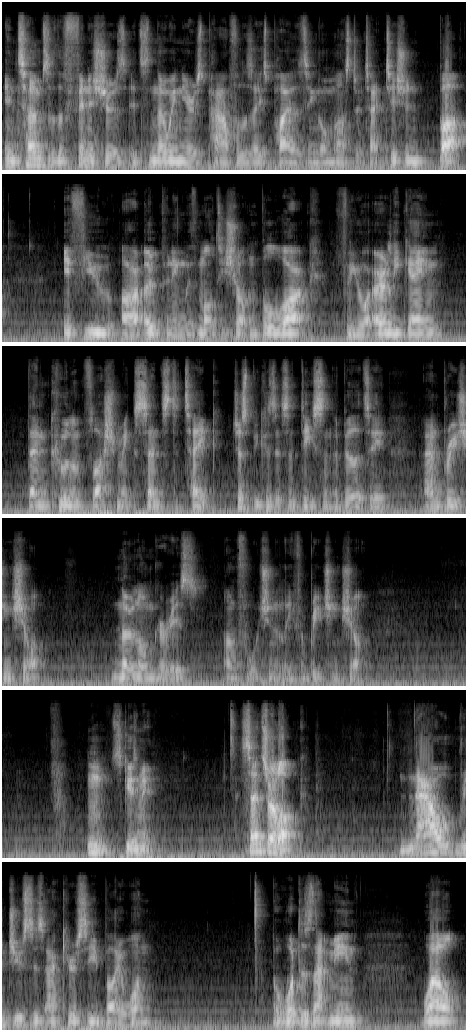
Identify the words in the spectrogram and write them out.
in terms of the finishers, it's nowhere near as powerful as Ace Piloting or Master Tactician, but if you are opening with multi-shot and Bulwark for your early game, then Coolant Flush makes sense to take just because it's a decent ability and Breaching Shot no longer is, unfortunately, for Breaching Shot. Mm, excuse me. Sensor Lock now reduces accuracy by one. But what does that mean? Well,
